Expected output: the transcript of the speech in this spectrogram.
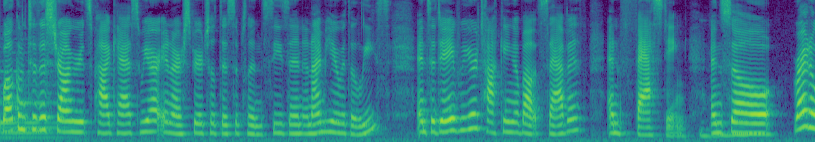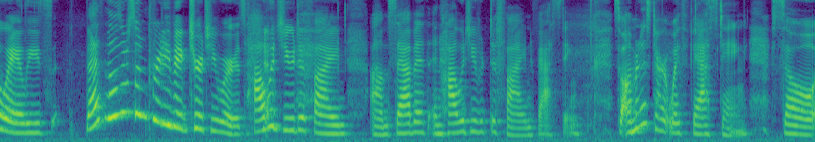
Welcome to the Strong Roots Podcast. We are in our spiritual discipline season, and I'm here with Elise. And today we are talking about Sabbath and fasting. And so, right away, Elise, that, those are some pretty big churchy words. How would you define um, Sabbath and how would you define fasting? So, I'm going to start with fasting. So,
